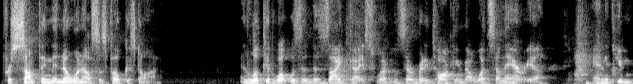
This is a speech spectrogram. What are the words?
for something that no one else is focused on. And look at what was in the zeitgeist. What was everybody talking about? What's some area? And if you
